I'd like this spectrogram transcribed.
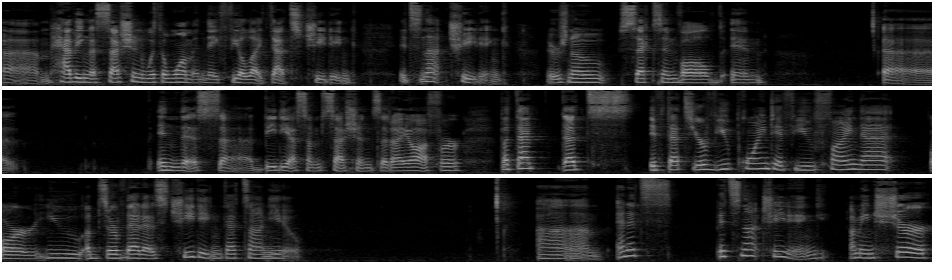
um, having a session with a woman, they feel like that's cheating. It's not cheating. There's no sex involved in uh, in this uh, BDSM sessions that I offer. But that that's if that's your viewpoint, if you find that or you observe that as cheating, that's on you. Um, and it's it's not cheating. I mean, sure,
